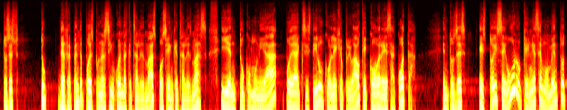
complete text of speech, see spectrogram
Entonces, tú de repente puedes poner 50 quetzales más o 100 quetzales más. Y en tu comunidad puede existir un colegio privado que cobre esa cuota. Entonces, estoy seguro que en ese momento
